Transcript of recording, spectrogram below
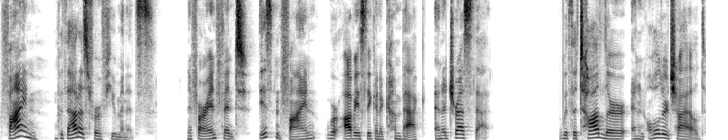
fine without us for a few minutes. If our infant isn't fine, we're obviously going to come back and address that. With a toddler and an older child,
